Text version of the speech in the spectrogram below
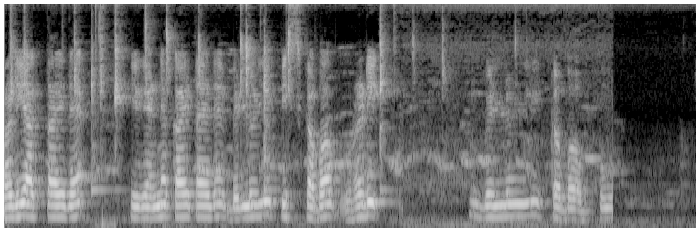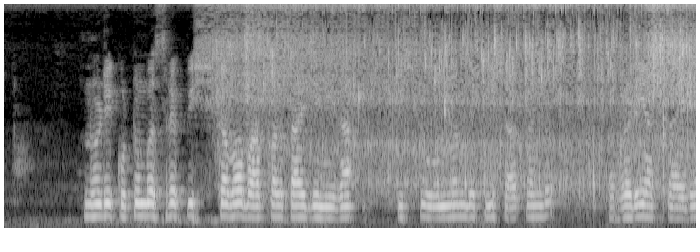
ರೆಡಿ ಆಗ್ತಾ ಇದೆ. ಈಗ ಎಣ್ಣೆ ಕಾಯ್ತಾ ಇದೆ, ಬೆಳ್ಳುಳ್ಳಿ ಪಿಸ್ ಕಬಾಬ್ ರೆಡಿ ಬೆಳ್ಳುಳ್ಳಿ ಕಬಾಬು. ನೋಡಿ ಕುಟುಂಬಸ್ಥರೇ ಫಿಶ್ ಕಬಾಬ್ ಹಾಕ್ಕೊಳ್ತಾ ಇದ್ದೀನಿ ಈಗ. ಫಿಶ್ ಒಂದೊಂದೇ ಪೀಸ್ ಹಾಕೊಂಡು ರೆಡಿ ಆಗ್ತಾ ಇದೆ.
